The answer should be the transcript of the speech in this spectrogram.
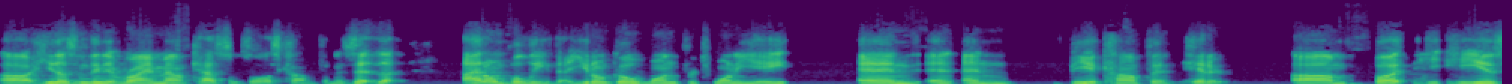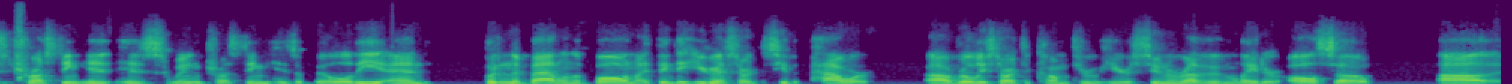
uh, he doesn't think that Ryan Mountcastle's lost confidence. That, that, I don't believe that. You don't go one for 28 and and and be a confident hitter. Um, but he, he is trusting his, his swing, trusting his ability, and putting the bat on the ball. And I think that you're going to start to see the power uh, really start to come through here sooner rather than later. Also, uh,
